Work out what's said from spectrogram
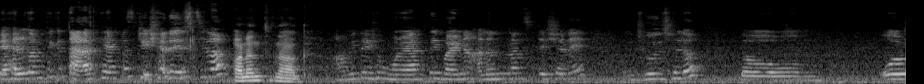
পেহেলগাম থেকে তারাখে একটা স্টেশনে এসেছিলাম। অনন্ত নাগ আমি তো এইসব মনে রাখতেই পারি না। আনন্দনাথ স্টেশনে ঝুলছিল। তো ওর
